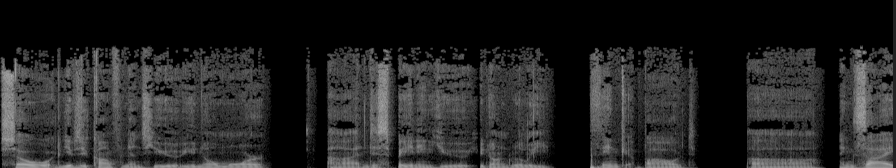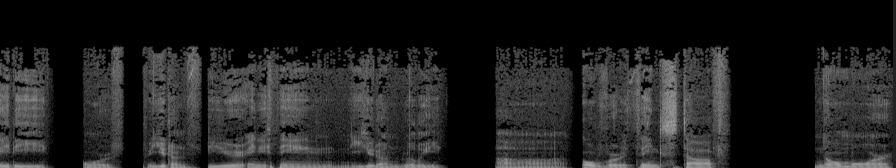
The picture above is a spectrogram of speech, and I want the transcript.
So it gives you confidence. You you know more uh, anticipating. You you don't really think about uh, anxiety or you don't fear anything you don't really uh, overthink stuff no more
